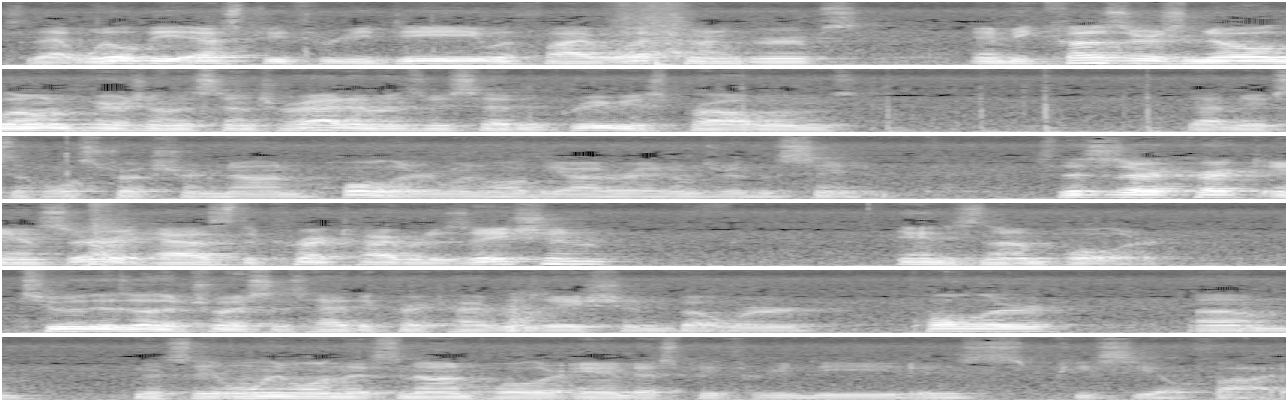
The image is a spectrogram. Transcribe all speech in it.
So that will be sp3d with five electron groups. And because there's no lone pairs on the central atom, as we said in previous problems, that makes the whole structure nonpolar when all the outer atoms are the same. So this is our correct answer. It has the correct hybridization and is nonpolar. Two of those other choices had the correct hybridization but were polar. Um, and it's the only one that's nonpolar and sp3d is PCl5.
